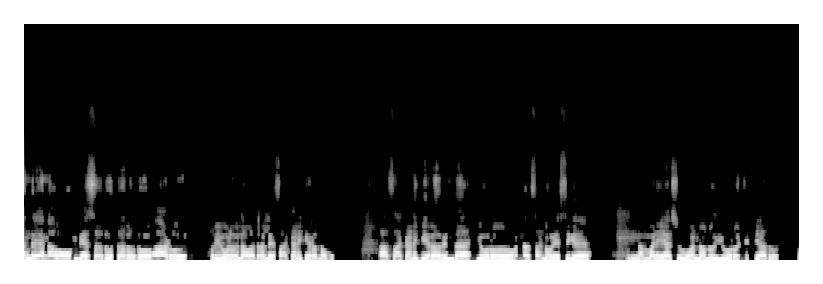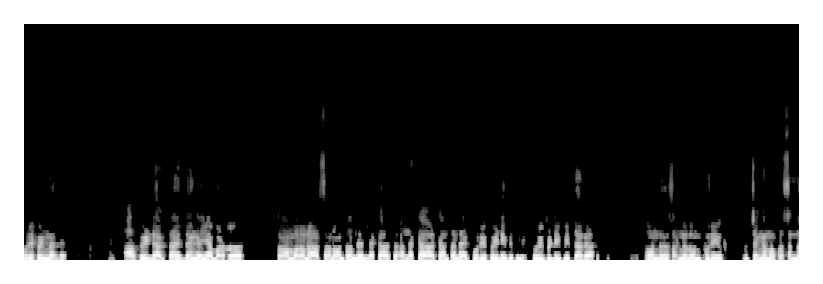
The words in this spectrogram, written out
ಅಂದ್ರೆ ನಾವು ಮೇಸೋದು, ತರೋದು, ಆಡು ಕುರಿಗಳು ನಾವು ಅದರಲ್ಲಿ ಸಾಕಾಣಿಕೆ ಇರೋದು ನಾವು. ಆ ಸಾಕಾಣಿಕೆ ಇರೋದ್ರಿಂದ ಇವರು ಒಂದು ಸಣ್ಣ ವಯಸ್ಸಿಗೆ ನಮ್ಮ ಮಳೆಯ ಶಿವಣ್ಣನು ಇವರು ಜಿತ್ತಿ ಆದ್ರು ಕುರಿ ಫೀಲ್ಡ್ನಲ್ಲಿ. ಆ ಫೀಲ್ಡ್ ಆಗ್ತಾ ಇದ್ದಂಗೆ ಏನ್ ಮಾಡಿದ್ರು, ತಗೊಂಬರೋಣ, ಆಡ್ಸೋಣ ಅಂತ ಒಂದು ಲೆಕ್ಕ ಆಯ್ತು ಆ ಲೆಕ್ಕ ಹಾಕಂತಾನೆ ಕುರಿ ಫೀಲ್ಡಿಗೆ ಬಿದ್ವಿ. ಕುರಿ ಫೀಲ್ಡಿಗೆ ಬಿದ್ದಾಗ ಒಂದು ಸಣ್ಣದೊಂದು ಕುರಿ, ಉಚ್ಚಂಗಮ್ಮ ಪ್ರಸನ್ನ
